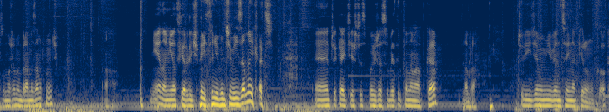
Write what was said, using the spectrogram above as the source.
Co, możemy bramę zamknąć? Nie no, nie otwieraliśmy i to nie będziemy jej zamykać. E, czekajcie, jeszcze spojrzę sobie tylko na mapkę. Dobra. Czyli idziemy mniej więcej na kierunku. Ok.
